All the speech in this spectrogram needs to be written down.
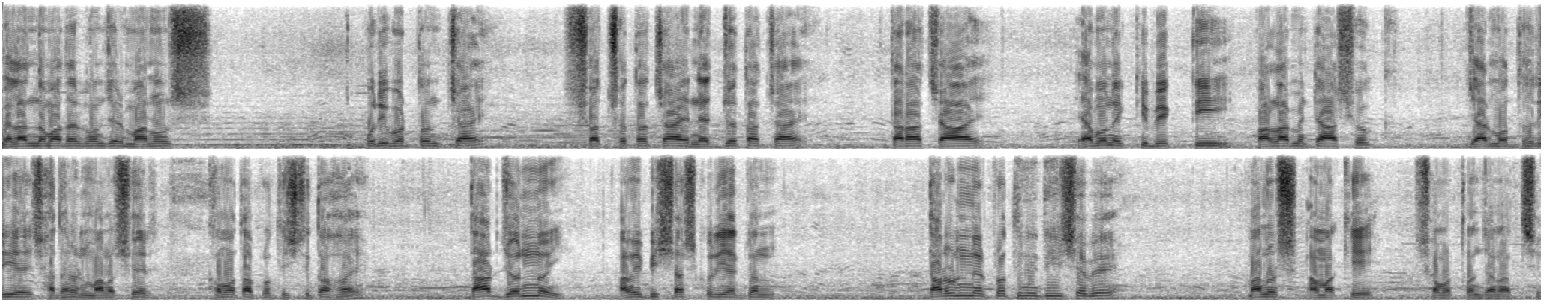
মেলান্দ মাদারগঞ্জের মানুষ পরিবর্তন চায়, স্বচ্ছতা চায়, ন্যায্যতা চায়। তারা চায় এমন একটি ব্যক্তি পার্লামেন্টে আসুক, যার মধ্য দিয়ে সাধারণ মানুষের ক্ষমতা প্রতিষ্ঠিত হয়। তার জন্যই আমি বিশ্বাস করি একজন তারুণ্যের প্রতিনিধি হিসেবে মানুষ আমাকে সমর্থন জানাচ্ছে।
